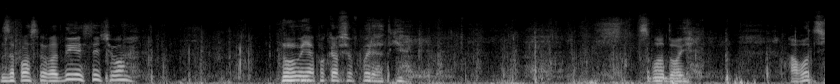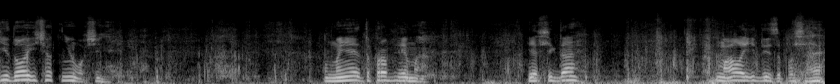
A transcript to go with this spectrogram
запасы воды, если чего. Но у меня пока все в порядке. С водой. А вот с едой что-то не очень. У меня это проблема. Я всегда мало еды запасаю.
